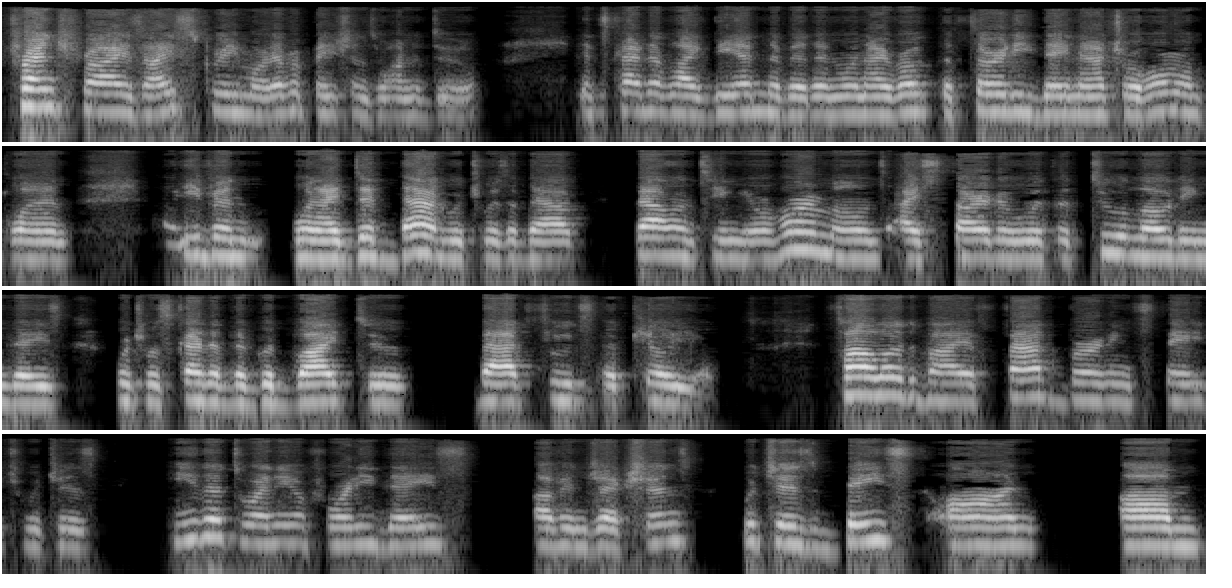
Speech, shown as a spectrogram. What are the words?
French fries, ice cream, whatever patients want to do. It's kind of like the end of it. And when I wrote the 30-day natural hormone plan, even when I did that, which was about balancing your hormones, I started with the two loading days, which was kind of the goodbye to bad foods that kill you, followed by a fat burning stage, which is either 20 or 40 days of injections, which is based on um,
